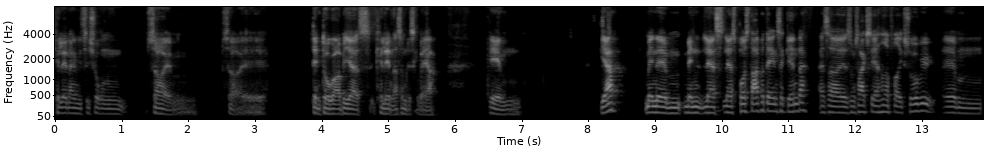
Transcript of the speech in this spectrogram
kalenderinvitationen, så, øhm, så øh, den dukker op i jeres kalender, som det skal være. Øhm, ja, men, øhm, men lad, os, lad os prøve at starte på dagens agenda. Altså, øh, som sagt, så jeg hedder Frederik Soby, øhm,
